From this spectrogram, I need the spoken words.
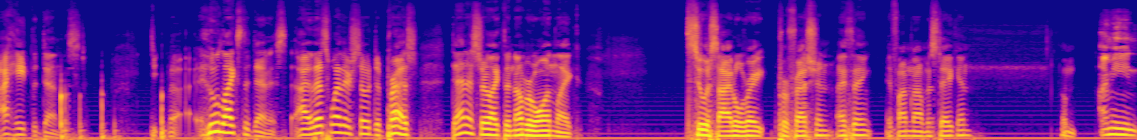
I hate the dentist. Uh, Who likes the dentist? I, that's why they're so depressed. Dentists are like the number one like suicidal rate profession. I think, if I'm not mistaken. I mean,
